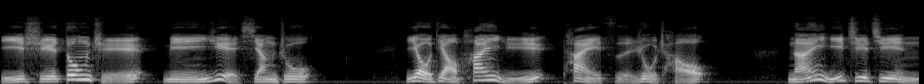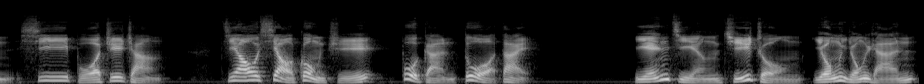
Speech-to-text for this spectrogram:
遗师东指，闽越相诸。又调番禺太子入朝。南夷之君，西伯之长，交孝共直，不敢堕代。严景举种，勇勇然。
